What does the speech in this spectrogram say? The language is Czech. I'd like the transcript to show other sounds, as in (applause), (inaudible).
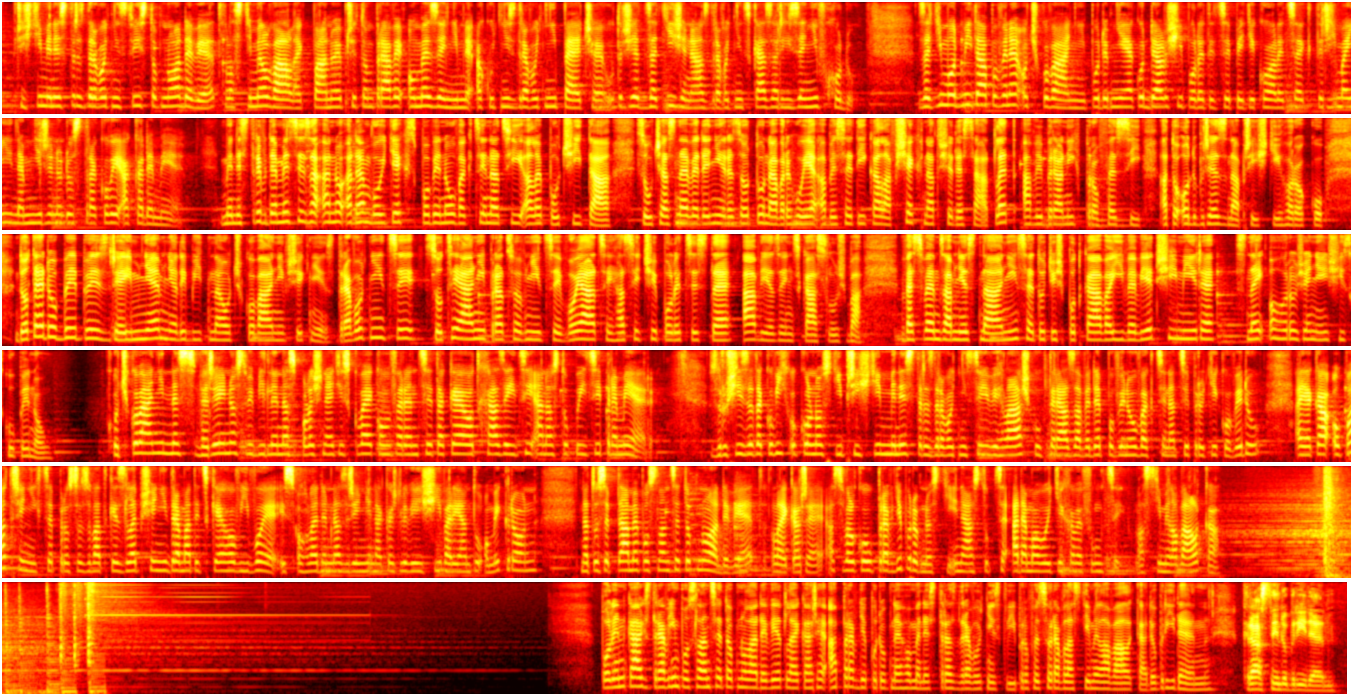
Příští ministr zdravotnictví Stop 09 Vlastimil Válek plánuje přitom právě omezením neakutní zdravotní péče udržet zatížená zdravotnická zařízení v chodu. Zatím odmítá povinné očkování, podobně jako další politici pěti koalice, kteří mají namířeno do Strakovy akademie. Ministr v demisi za ANO Adam Vojtěch s povinnou vakcinací ale počítá. Současné vedení rezortu navrhuje, aby se týkala všech nad 60 let a vybraných profesí, a to od března příštího roku. Do té doby by zřejmě měli být na očkování všichni zdravotníci, sociální pracovníci, vojáci, hasiči, policisté a vězeňská služba. Ve svém zaměstnání se totiž potkávají ve větší míře s nejohroženější skupinou. K očkování dnes veřejnost vybídli na společné tiskové konferenci také odcházející a nastupující premiér. Zruší za takových okolností příští ministr zdravotnictví vyhlášku, která zavede povinnou vakcinaci proti covidu? A jaká opatření chce prosazovat ke zlepšení dramatického vývoje i s ohledem na zřejmě nakažlivější variantu Omikron? Na to se ptáme poslance TOP 09, lékaře a s velkou pravděpodobností i nástupce Adama Vojtěcha ve funkci, Vlastimila Válka. Po linkách zdravím poslance TOP 09 lékaře a pravděpodobného ministra zdravotnictví profesora Vlastimila Válka. Dobrý den. Krásný dobrý den.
